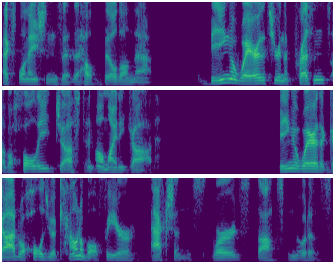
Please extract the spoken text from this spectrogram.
explanations that, that help build on that. Being aware that you're in the presence of a holy, just, and almighty God. Being aware that God will hold you accountable for your actions, words, thoughts, and motives.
